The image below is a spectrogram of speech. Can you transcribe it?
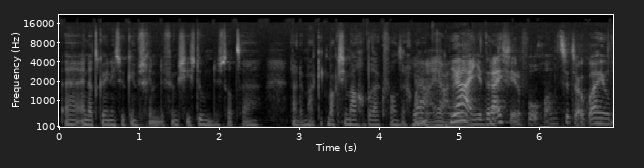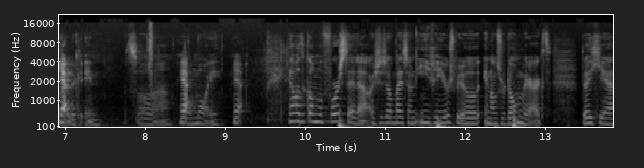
Eh, en dat kun je natuurlijk in verschillende functies doen. Dus dat, eh, nou, daar maak ik maximaal gebruik van, zeg maar. Ja, ja. Ja, en je drijfveren volgen, want dat zit er ook wel heel duidelijk in. Dat is wel, eh, Ja. wel mooi. Ja. ja, wat ik kan me voorstellen, als je zo bij zo'n ingenieursbureau in Amsterdam werkt, dat je,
